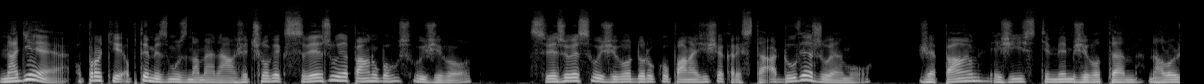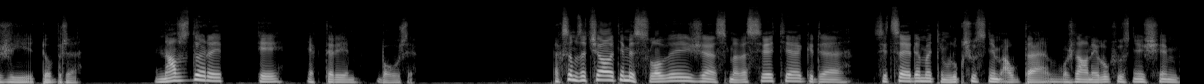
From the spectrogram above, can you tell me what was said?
Naděje oproti optimismu znamená, že člověk svěřuje Pánu Bohu svůj život, svěřuje svůj život do rukou Pána Ježíše Krista a důvěřuje mu, že Pán Ježíš s tím mým životem naloží dobře. Navzdory i některým bouři. Tak jsem začal těmi slovy, že jsme ve světě, kde sice jedeme tím luxusním autem, možná nejluxusnějším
